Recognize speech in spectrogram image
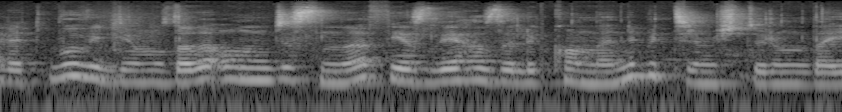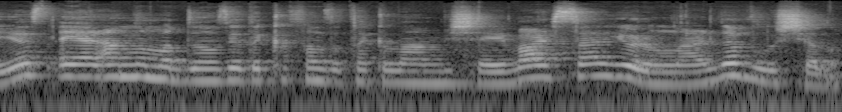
Evet, bu videomuzda da 10. sınıf yazılıya hazırlık konularını bitirmiş durumdayız. Eğer anlamadığınız ya da kafanıza takılan bir şey varsa yorumlarda buluşalım.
